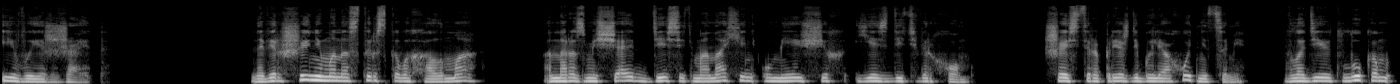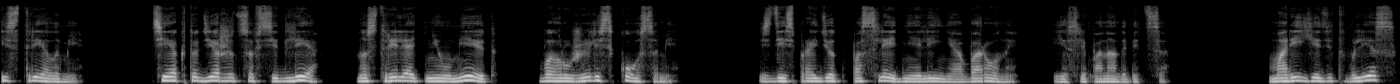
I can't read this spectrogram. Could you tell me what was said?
и выезжает. На вершине монастырского холма она размещает десять монахинь, умеющих ездить верхом. Шестеро прежде были охотницами, владеют луком и стрелами. Те, кто держится в седле, но стрелять не умеют, вооружились косами. Здесь пройдет последняя линия обороны, если понадобится. Мари едет в лес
